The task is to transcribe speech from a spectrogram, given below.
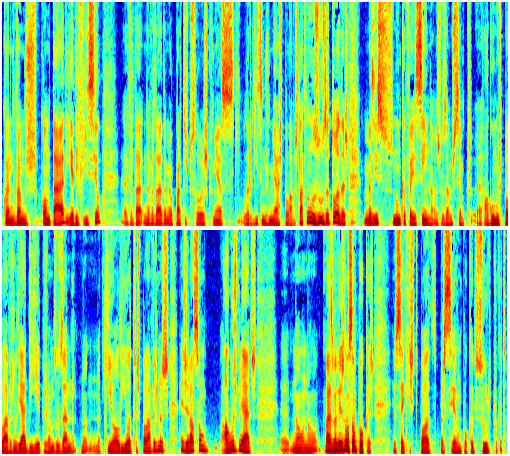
quando vamos contar, e é difícil, verdade, na verdade, a maior parte das pessoas conhece larguíssimos milhares de palavras. Claro que não as usa todas, mas isso nunca foi assim. Nós usamos sempre eh, algumas palavras no dia a dia, depois vamos usando aqui ou ali outras palavras, mas em geral são alguns milhares. Eh, não, não, mais uma vez, não são poucas. Eu sei que isto pode parecer um pouco absurdo, porque então,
